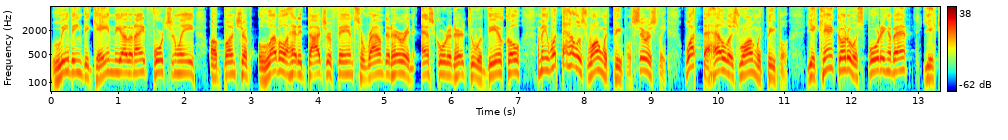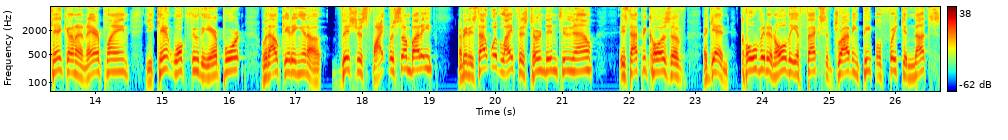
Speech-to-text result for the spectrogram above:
leaving the game the other night. Fortunately, a bunch of level headed Dodger fans surrounded her and escorted her to a vehicle. I mean, what the hell is wrong with people? Seriously, what the hell is wrong with people? You can't go to a sporting event, you can't get on an airplane, you can't walk through the airport without getting in a vicious fight with somebody. I mean, is that what life has turned into now? Is that because of, again, COVID and all the effects of driving people freaking nuts?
